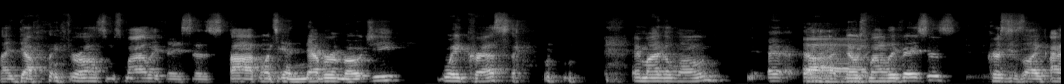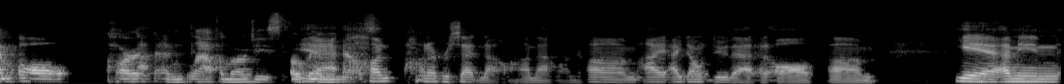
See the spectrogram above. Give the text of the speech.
I definitely throw out some smiley faces. Uh once again, never emoji. Wait, Chris, am I the lone? Uh, uh, no smiley faces. Chris is like, I'm all heart and laugh emojis opening yeah, emails. Hundred percent no on that one. Um, I I don't do that at all. Um, yeah, I mean,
